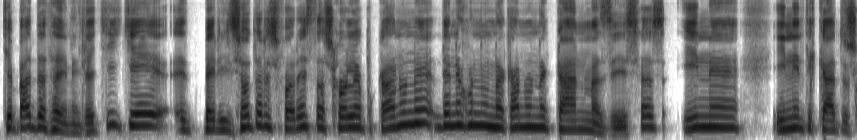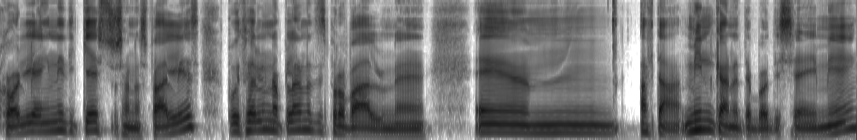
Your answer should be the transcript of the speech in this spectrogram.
και πάντα θα είναι κακοί και ε, περισσότερες φορές τα σχόλια που κάνουν δεν έχουν να κάνουν καν μαζί σας. Είναι, είναι δικά τους σχόλια, είναι δικές τους ανασφάλειες που θέλουν απλά να τις προβάλλουν. Ε, αυτά. Μην κάνετε body shaming.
